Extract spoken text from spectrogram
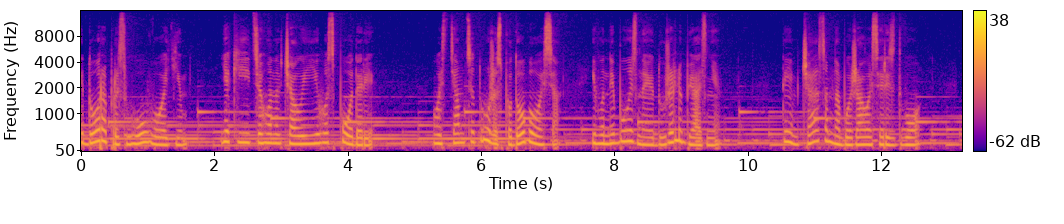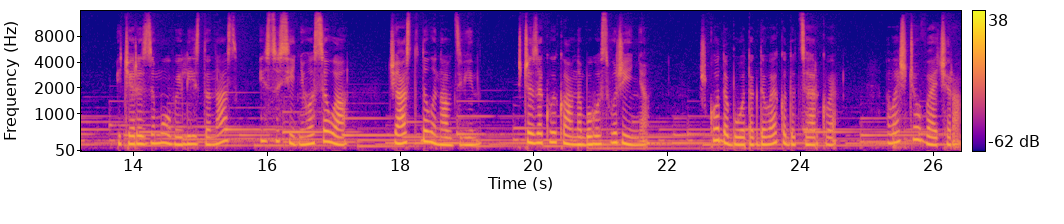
і Дора прислуговувала їм, як її цього навчали її господарі. Гостям це дуже сподобалося, і вони були з нею дуже люб'язні. Тим часом наближалося Різдво, і через зимовий ліс до нас із сусіднього села часто долинав дзвін, що закликав на богослужіння. Шкода було так далеко до церкви, але щовечора,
